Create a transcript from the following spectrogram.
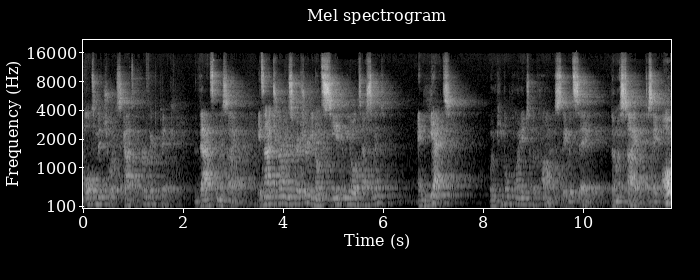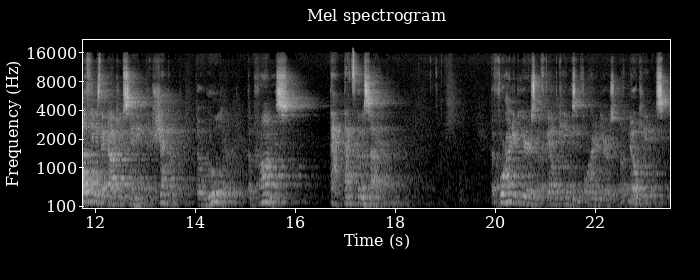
The ultimate choice, God's perfect pick. That's the Messiah. It's not a term in Scripture. You don't see it in the Old Testament. And yet, when people pointed to the promise, they would say, the Messiah, to say all the things that God keeps saying the shepherd, the ruler, the promise. That, that's the Messiah. But 400 years of failed kings and 400 years of no kings,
